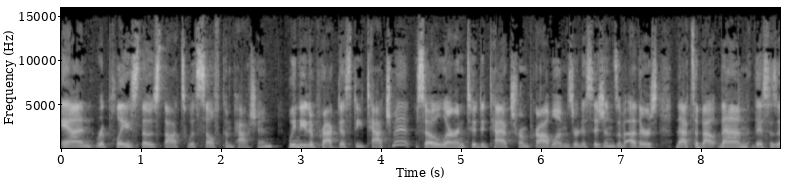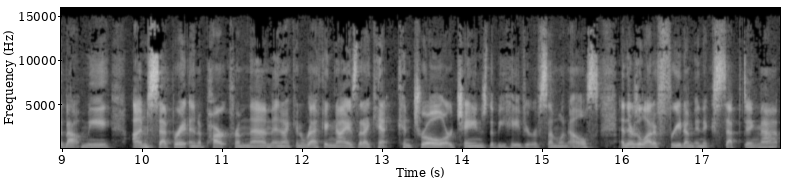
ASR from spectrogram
and replace those thoughts with self compassion. We need to practice detachment. So learn to detach from problems or decisions of others. That's about them. This is about me. I'm separate and apart from them. And I can recognize that I can't control or change the behavior of someone else. And there's a lot of freedom in accepting that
